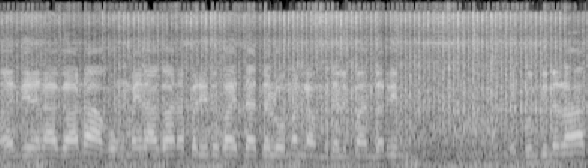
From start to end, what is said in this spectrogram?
Mga hindi na nagana, kung may nagana pa dito kahit dadalawa man lang, madaling paandarin. Pundi na lahat.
